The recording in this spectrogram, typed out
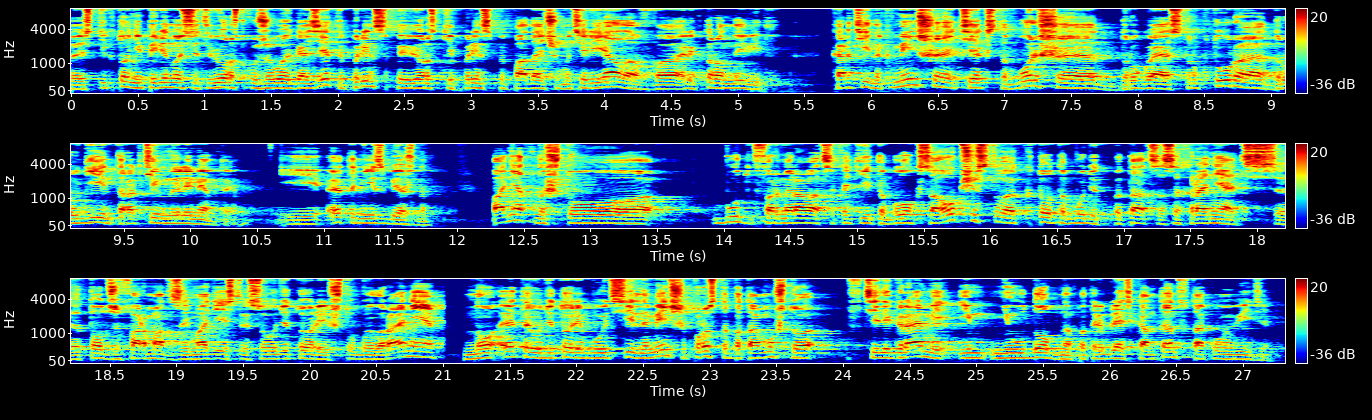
То есть никто не переносит верстку живой газеты, принципы верстки, принципы подачи материала в электронный вид. Картинок меньше, текста больше, другая структура, другие интерактивные элементы. И это неизбежно. Понятно, что будут формироваться какие-то блок-сообщества, кто-то будет пытаться сохранять тот же формат взаимодействия с аудиторией, что был ранее, но этой аудитории будет сильно меньше просто потому, что в Телеграме им неудобно потреблять контент в таком виде.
